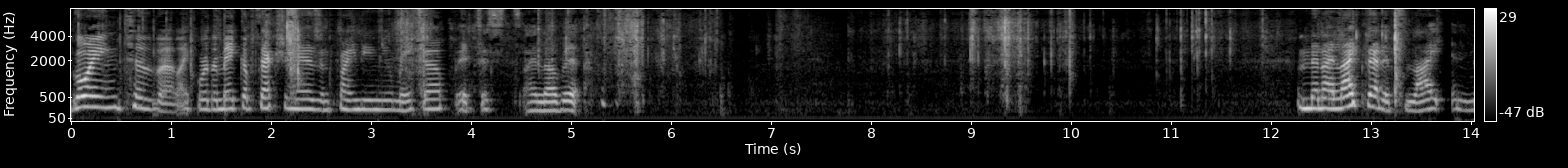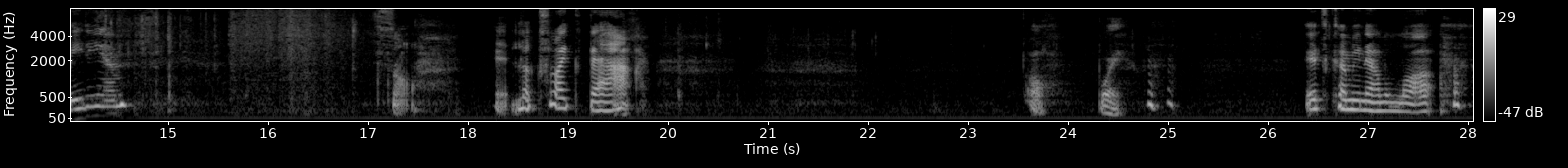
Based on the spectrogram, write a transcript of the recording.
going to the, like, where the makeup section is and finding new makeup. It just, I love it. And then I like that it's light and medium. So, it looks like that. Oh, boy. it's coming out a lot.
